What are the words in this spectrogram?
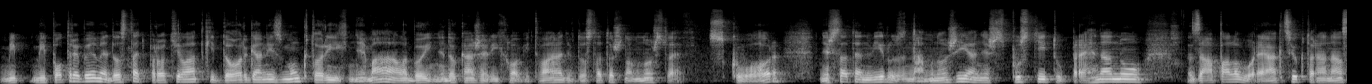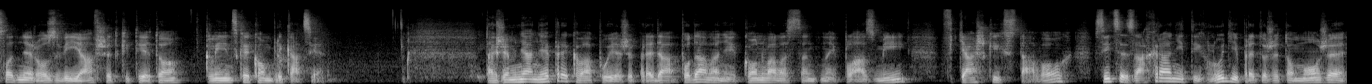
My, my potrebujeme dostať protilátky do organizmu, ktorý ich nemá alebo ich nedokáže rýchlo vytvárať v dostatočnom množstve skôr, než sa ten vírus namnoží a než spustí tú prehnanú zápalovú reakciu, ktorá následne rozvíja všetky tieto klinické komplikácie. Takže mňa neprekvapuje, že podávanie konvalescentnej plazmy v ťažkých stavoch síce zachráni tých ľudí, pretože to môže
